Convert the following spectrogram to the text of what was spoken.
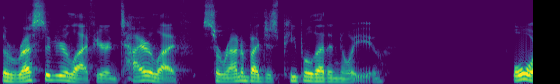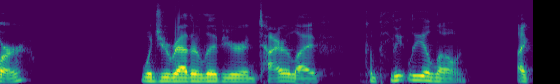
the rest of your life your entire life surrounded by just people that annoy you? Or would you rather live your entire life completely alone? Like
